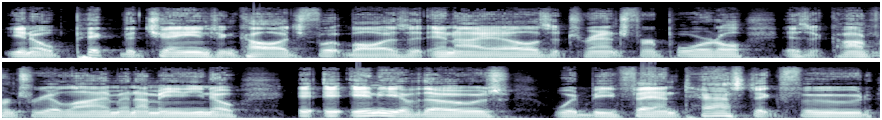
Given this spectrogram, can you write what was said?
you know, pick the change in college football. Is it NIL? Is it transfer portal? Is it conference realignment? I mean, you know, I- any of those would be fantastic food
